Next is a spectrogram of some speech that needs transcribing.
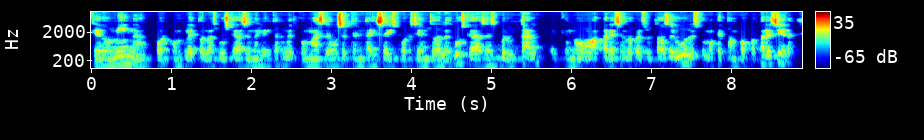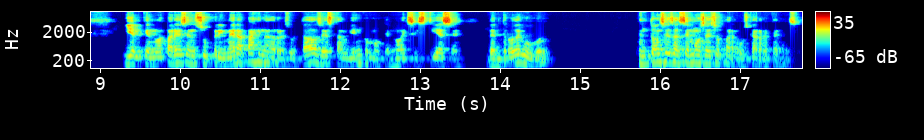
que domina por completo las búsquedas en el Internet con más de un 76% de las búsquedas. Es brutal. El que no aparece en los resultados de Google es como que tampoco apareciera. Y el que no aparece en su primera página de resultados es también como que no existiese dentro de Google. Entonces hacemos eso para buscar referencia.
